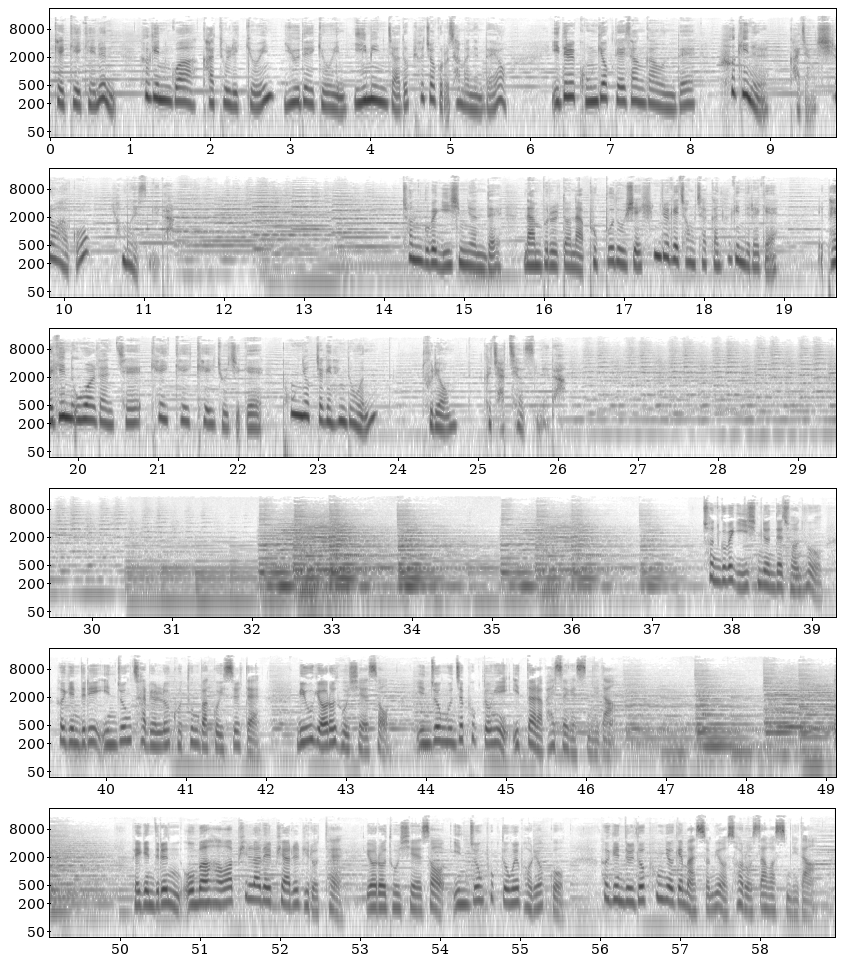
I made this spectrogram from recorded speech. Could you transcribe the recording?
KKK는 흑인과 가톨릭 교인, 유대교인, 이민자도 표적으로 삼았는데요. 이들 공격 대상 가운데 흑인을 가장 싫어하고 혐오했습니다. 1920년대 남부를 떠나 북부 도시에 힘들게 정착한 흑인들에게 백인 우월단체 KKK 조직의 폭력적인 행동은 두려움 그 자체였습니다. (1920년대) 전후 흑인들이 인종차별로 고통받고 있을 때 미국 여러 도시에서 인종 문제 폭동이 잇따라 발생했습니다. 백인들은 오마하와 필라델피아를 비롯해 여러 도시에서 인종 폭동을 벌였고 흑인들도 폭력에 맞서며 서로 싸웠습니다.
